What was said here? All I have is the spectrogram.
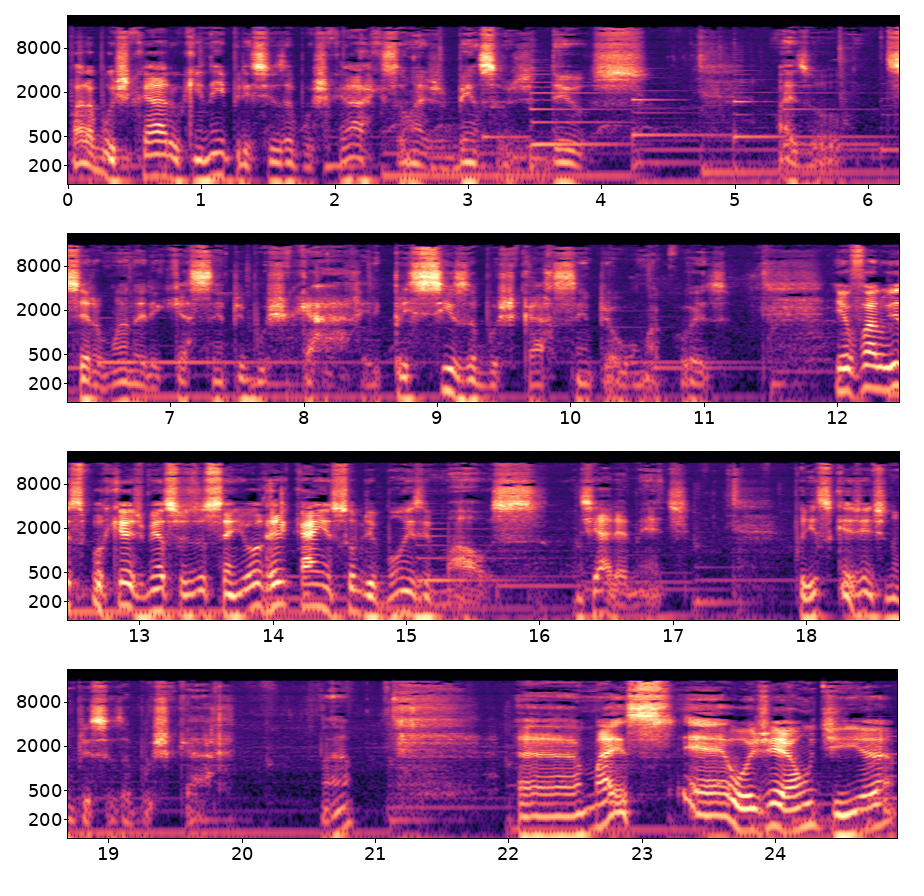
para buscar o que nem precisa buscar, que são as bênçãos de Deus. Mas o ser humano ele quer sempre buscar, ele precisa buscar sempre alguma coisa. Eu falo isso porque as bênçãos do Senhor recaem sobre bons e maus diariamente. Por isso que a gente não precisa buscar. Né? É, mas é, hoje é um dia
